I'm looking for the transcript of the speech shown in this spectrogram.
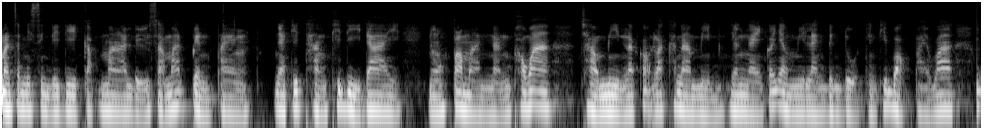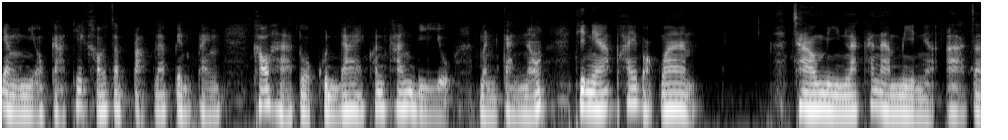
มันจะมีสิ่งดีๆ กลับมา หรือสามารถเปลี่ยนแปลงในทิศทางที่ดีได้เนาะประมาณนั้น เพราะว่าชาวมีนแล้วก็ลัคนามีนยังไงก็ยังมีแรงดึงดูดอย่างที่บอกไปว่า ยังมีโอกาสที่เขาจะปรับและเปลี่ยนแปลงเข้าหาตัวคุณได้ค่อนข้างดีอยู่เหมือนกันเนาะทีเนี้ยไพ่บอกว่า ชาวมีนลัคนามีนเนี่ยอาจจะ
